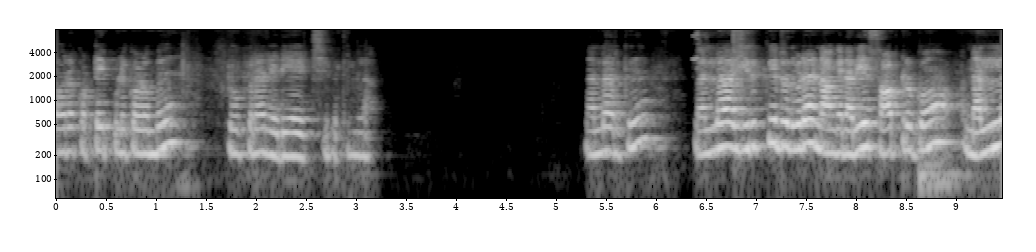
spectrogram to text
அவரை கொட்டை புளிக்குழம்பு சூப்பராக ரெடி ஆயிடுச்சு பார்த்தீங்களா? நல்லா இருக்குது நல்லா இருக்குன்றத விட நாங்கள் நிறைய சாப்பிட்ருக்கோம் நல்ல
